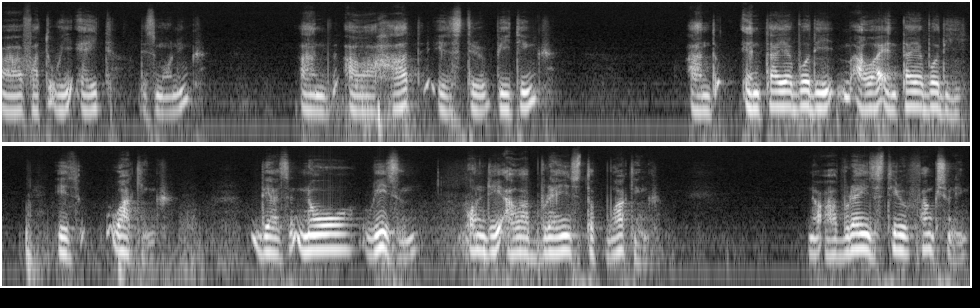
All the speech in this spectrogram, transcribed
uh, what we ate this morning, and our heart is still beating, and entire body, our entire body is working. There's no reason, only our brain stop working. Now our brain is still functioning,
